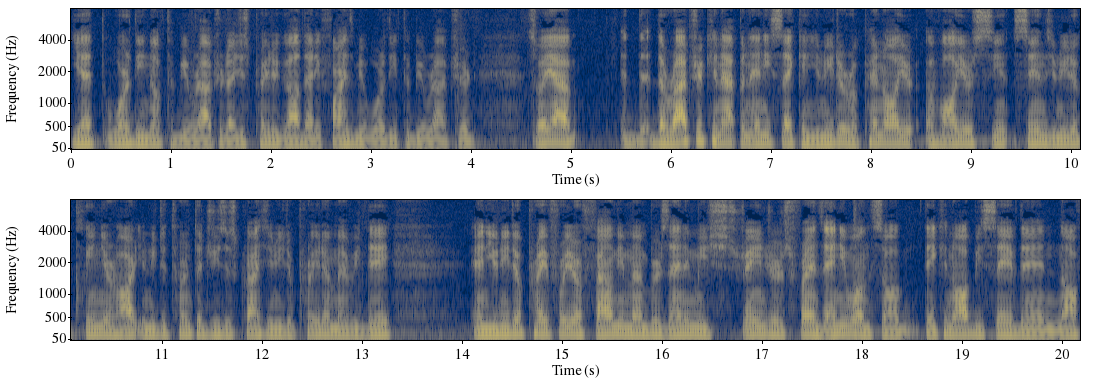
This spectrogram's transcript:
yet worthy enough to be raptured. I just pray to god that he finds me worthy to be raptured. So yeah the, the rapture can happen any second. You need to repent all your of all your sin, sins. You need to clean your heart. You need to turn to jesus christ. You need to pray to him every day. And you need to pray for your family members enemies strangers friends anyone so they can all be saved and not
